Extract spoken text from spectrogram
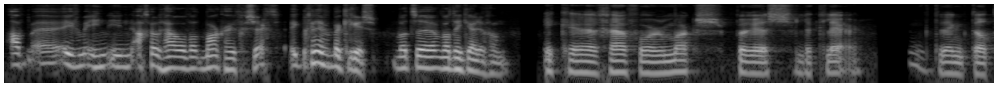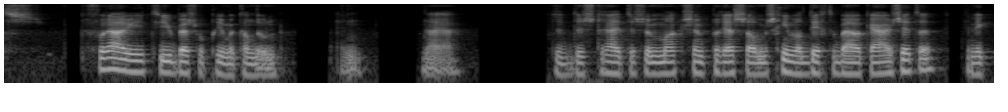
Af, eh, even in, in achterhoofd houden wat Marco heeft gezegd. Ik begin even bij Chris. Wat, eh, wat denk jij ervan? Ik eh, ga voor Max Perez Leclerc. Hmm. Ik denk dat Ferrari het hier best wel prima kan doen. En nou ja, de, de strijd tussen Max en Perez zal misschien wat dichter bij elkaar zitten. En ik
